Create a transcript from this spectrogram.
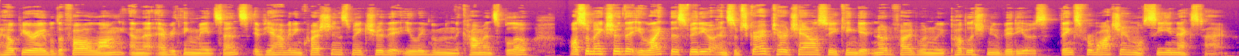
I hope you're able to follow along and that everything made sense. If you have any questions, make sure that you leave them in the comments below. Also make sure that you like this video and subscribe to our channel so you can get notified when we publish new videos. Thanks for watching, we'll see you next time.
